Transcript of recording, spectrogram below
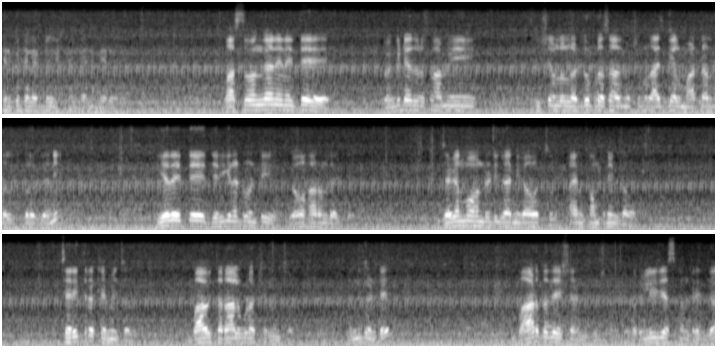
తిరుపతి లడ్డు విషయంపైన మీరు వాస్తవంగా నేనైతే వెంకటేశ్వర స్వామి విషయంలో లడ్డూ ప్రసాద్ విషయంలో రాజకీయాలు మాట్లాడదలుచుకోలేదు కానీ ఏదైతే జరిగినటువంటి వ్యవహారంలో అయితే జగన్మోహన్ రెడ్డి గారిని కావచ్చు ఆయన కంపెనీని కావచ్చు చరిత్ర క్షమించదు భావి తరాలు కూడా క్షమించవు. ఎందుకంటే భారతదేశాన్ని చూసినప్పుడు రిలీజియస్ కంట్రీగా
